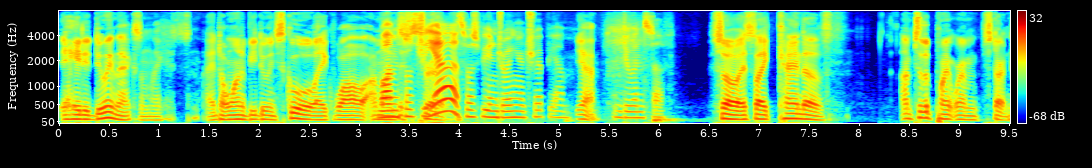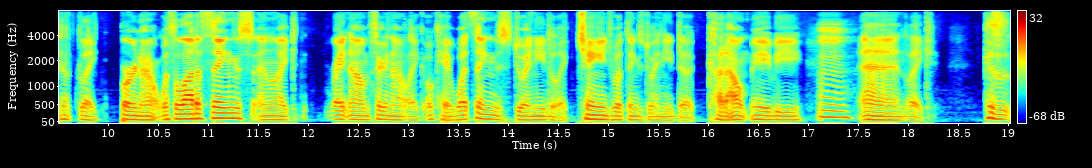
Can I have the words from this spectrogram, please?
hated doing that because I'm like I don't want to be doing school like while I'm well, on I'm this supposed trip. to. Yeah, I'm supposed to be enjoying your trip. Yeah, Yeah. and doing stuff. So it's like kind of I'm to the point where I'm starting to like burn out with a lot of things and like right now I'm figuring out like okay, what things do I need to like change? What things do I need to cut out maybe? Mm. And like cuz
